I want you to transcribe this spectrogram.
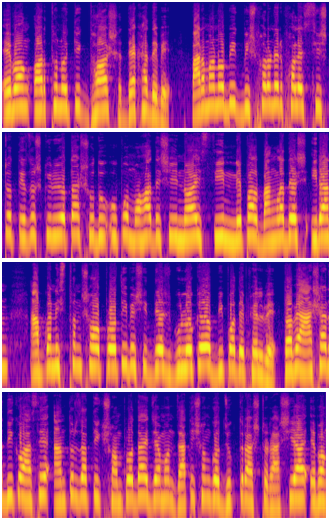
এবং অর্থনৈতিক ধস দেখা দেবে। পারমাণবিক বিস্ফোরণের ফলে সৃষ্ট তেজস্ক্রিয়তা শুধু উপমহাদেশই নয়, চীন, নেপাল, বাংলাদেশ, ইরান, আফগানিস্তান সহ প্রতিবেশী দেশগুলোকেও বিপদে ফেলবে। তবে আশার দিকও আছে আন্তর্জাতিক সম্প্রদায় যেমন জাতিসংঘ, যুক্তরাষ্ট্র, রাশিয়া এবং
